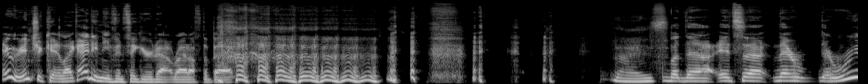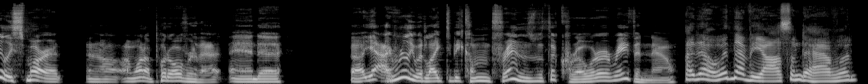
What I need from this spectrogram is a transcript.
they were intricate. Like I didn't even figure it out right off the bat. nice. but uh, it's uh they're they're really smart, and I, I want to put over that. And uh, uh, yeah, I really would like to become friends with a crow or a raven now. I know. Wouldn't that be awesome to have one?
